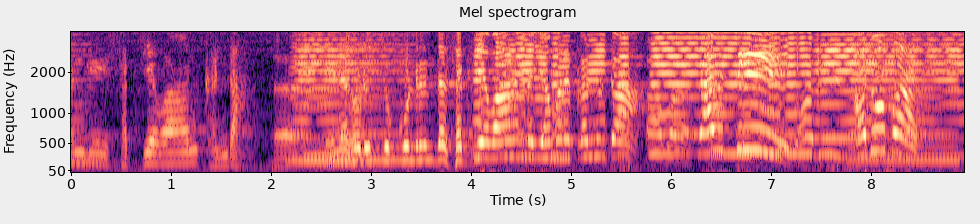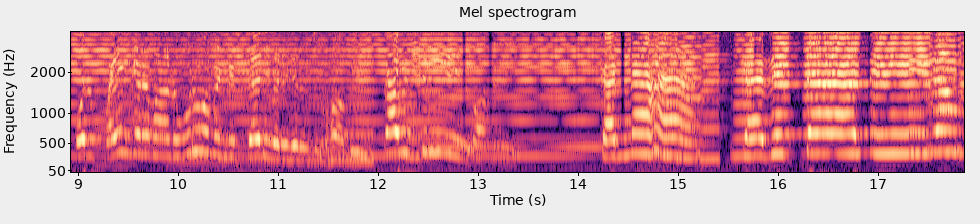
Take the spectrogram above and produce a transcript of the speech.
அங்கே சத்தியவான் கண்டான். விலகொடுத்துக் கொண்டிருந்த சத்தியவான் யமன கண்டுட்டான். ஆமா. சாவித்ரி! அதோ பார் ஒரு பயங்கரமான உருவம் என்னை தேடி வருகிறது. சாவித்ரி! கண்ணா கருத்த நீரம்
